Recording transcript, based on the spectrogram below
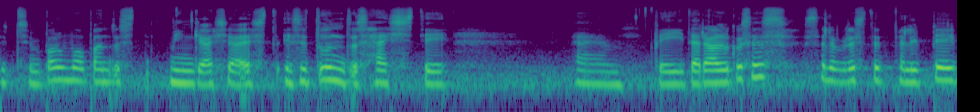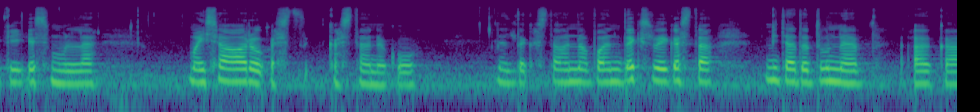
ütlesin palun vabandust mingi asja eest. Ja see tundus hästi Ähm, veider alguses, sellepärast et ta oli beebi, kes mulle, ma ei saa aru, kas, kas ta nagu nii-öelda, kas ta annab andeks või kas ta, mida ta tunneb, aga,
